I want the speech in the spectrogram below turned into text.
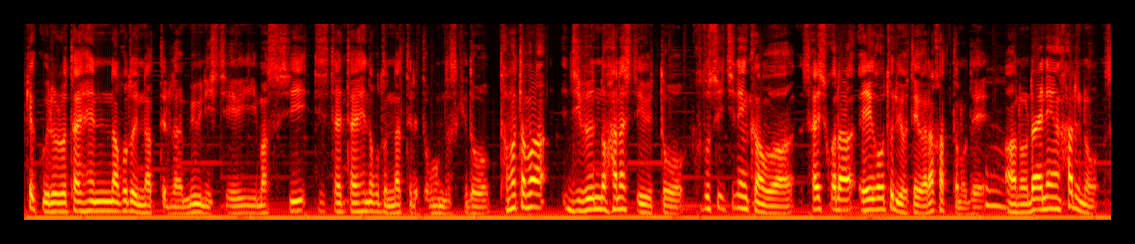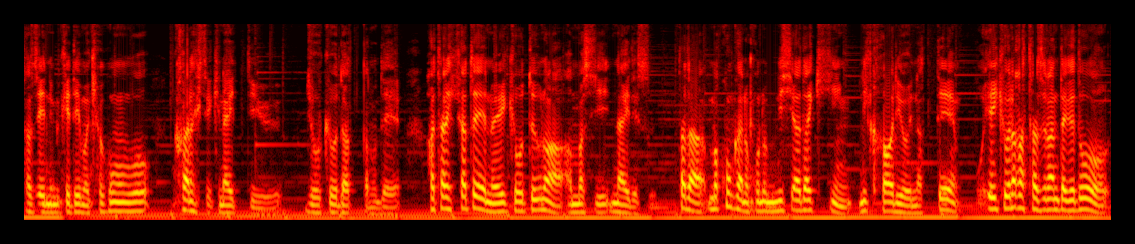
結構いろいろ大変なことになってるのは耳にしていますし実際大変なことになってると思うんですけどたまたま自分の話で言うと今年1年間は最初から映画を撮る予定がなかったので、うん、あの来年春の撮影に向けて今脚本を書かなくちゃいけないっていう状況だったので働き方への影響というのはあんましないです。ただ、まあ、今回のこのミニシア大基金に関わるようになって影響なかったはずなんだけど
